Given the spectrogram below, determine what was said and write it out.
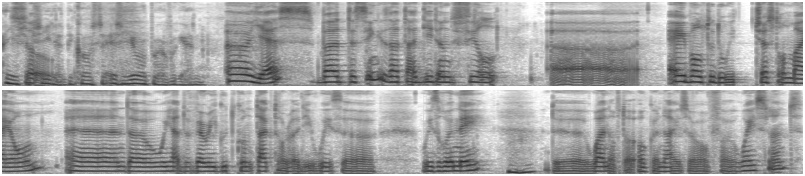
and you So- succeeded because there is a Europerve again. Uh, yes, but the thing is that I didn't feel uh, able to do it just on my own, and uh, we had a very good contact already with uh, with René, the one of the organizer of uh, Wasteland,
